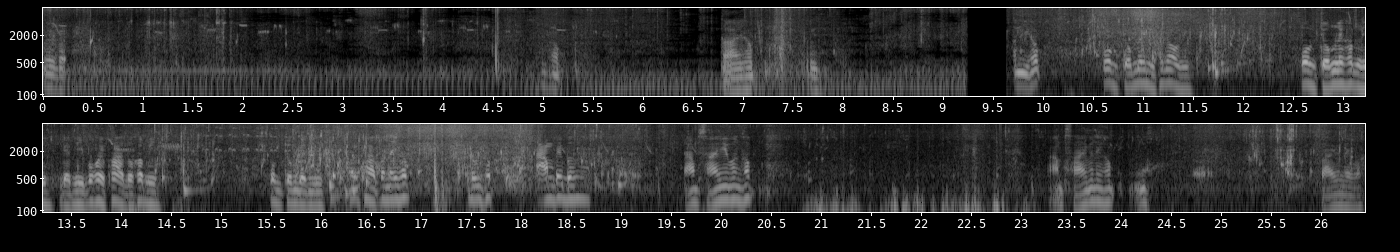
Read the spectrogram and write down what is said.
เลยแบบครับตายครับเฮ้ยอันนี้ครับพ่วงจมเลยนี่พี่น้ องนี่พ่วงจมเลยครับนี่แบบนี้ไม่ค่อยพลาดหรอกครับนี่ผมจมแบบนี้ไม่ขาดปานใดครับเบิ้งครับตามไปเบิ้งตามสายไปเบิ้งครับ ตามสายไปเลยครับสายไปไหนวะ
